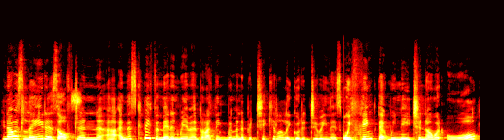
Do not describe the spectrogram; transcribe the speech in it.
You know, as leaders, often, uh, and this can be for men and women, but I think women are particularly good at doing this. We think that we need to know it all,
